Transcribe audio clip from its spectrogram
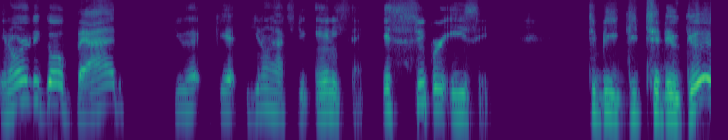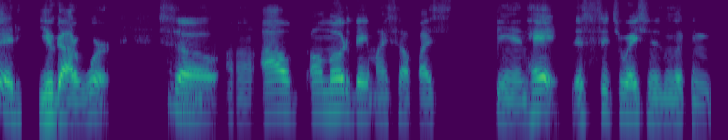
in order to go bad, you get you don't have to do anything. It's super easy. To be to do good, you got to work. Mm-hmm. So uh, I'll I'll motivate myself by being, hey, this situation isn't looking,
